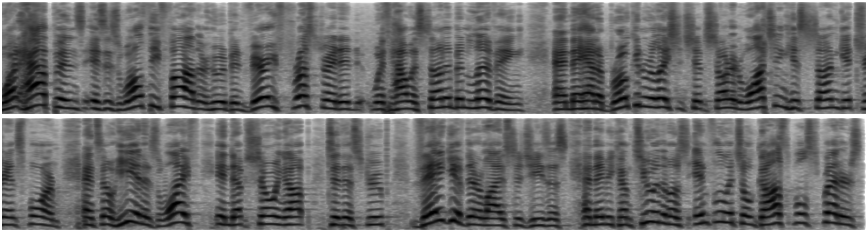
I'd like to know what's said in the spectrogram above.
What happens is his wealthy father, who had been very frustrated with how his son had been living, and they had a broken relationship, started watching his son get transformed. And so he and his wife end up showing up to this group. They give their lives to Jesus, and they become two of the most influential gospel spreaders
